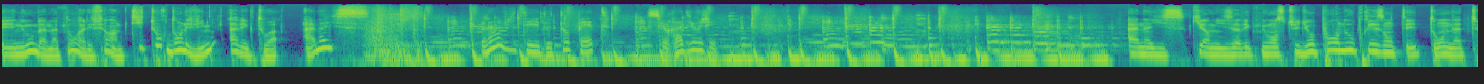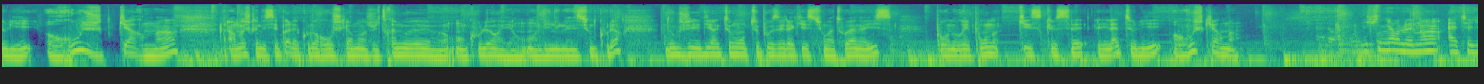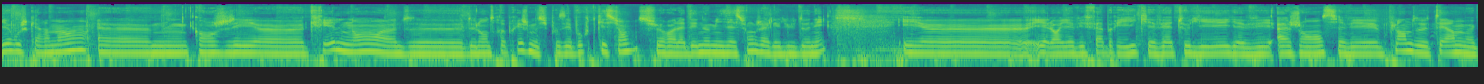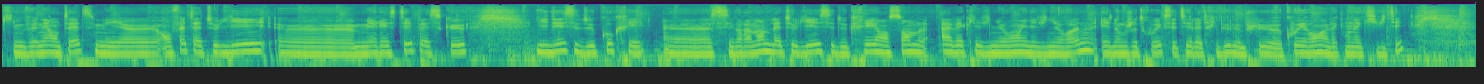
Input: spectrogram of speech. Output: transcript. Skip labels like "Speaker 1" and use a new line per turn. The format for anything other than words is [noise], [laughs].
Et nous, bah maintenant, on va aller faire un petit tour dans les vignes avec toi, Anaïs.
L'invité de Topette sur Radio G.
Anaïs qui est mise avec nous en studio pour nous présenter ton atelier rouge carmin. Alors moi je connaissais pas la couleur rouge carmin, je suis très mauvais euh, en couleur et en, dénomination de couleur. Donc je vais directement te poser la question à toi Anaïs pour nous répondre qu'est-ce que c'est l'atelier rouge carmin?
Alors, pour définir le nom Atelier Rouge Carmin, euh, quand j'ai euh, créé le nom de, de l'entreprise, je me suis posé beaucoup de questions sur la dénomination que j'allais lui donner. Euh, et, alors il y avait fabrique, il y avait atelier, il y avait agence, il y avait plein de termes qui me venaient en tête. Mais euh, en fait, atelier euh, m'est resté parce que l'idée c'est de co-créer. c'est vraiment de l'atelier, c'est de créer ensemble avec les vignerons et les vigneronnes. Et donc je trouvais que c'était l'attribut le plus cohérent avec mon activité.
